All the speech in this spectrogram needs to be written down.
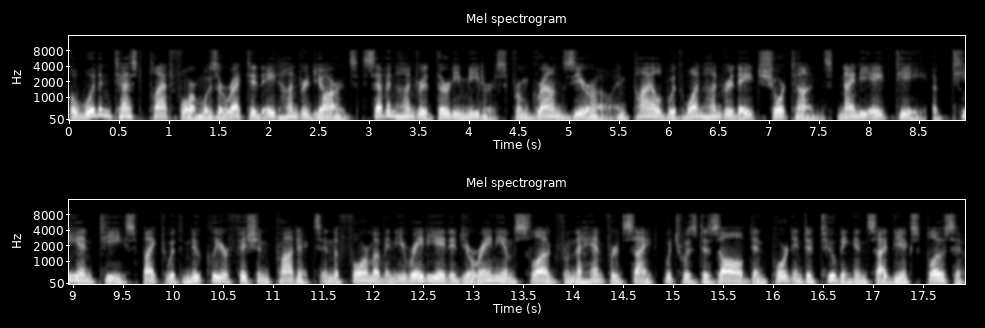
A wooden test platform was erected 800 yards 730 meters from ground zero and piled with 108 short tons 98 t of TNT spiked with nuclear fission products in the form of an irradiated uranium slug from the Hanford site, which was dissolved and poured into tubing inside the explosive.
